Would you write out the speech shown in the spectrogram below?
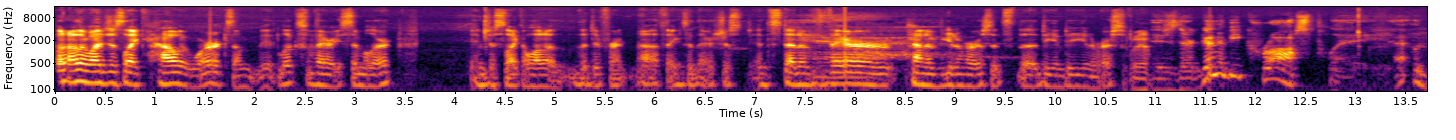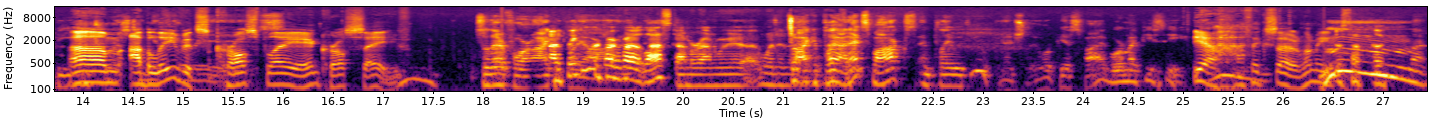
but otherwise, just like how it works, um, it looks very similar. And just like a lot of the different uh, things in there, it's just instead of their kind of universe, it's the D and D universe. yeah. Is there gonna be cross play? That would be. Um, I believe it's is. cross-play and cross-save. So therefore, I. I think play we were on- talking about it last time around. We uh, went So I could play on Xbox and play with you potentially, or PS5, or my PC. Yeah, I think so. Let me. Just have to- Mm.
